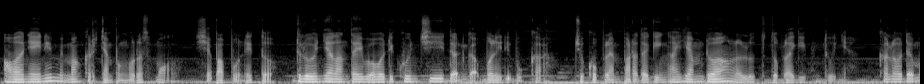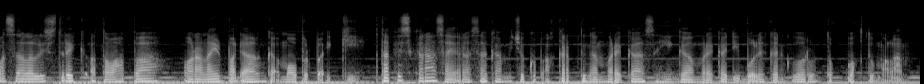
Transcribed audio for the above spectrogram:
Awalnya ini memang kerjaan pengurus mall, siapa pun itu. Dulunya lantai bawah dikunci dan gak boleh dibuka. Cukup lempar daging ayam doang lalu tutup lagi pintunya. Kalau ada masalah listrik atau apa, orang lain pada nggak mau perbaiki. Tapi sekarang saya rasa kami cukup akrab dengan mereka sehingga mereka dibolehkan keluar untuk waktu malam.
